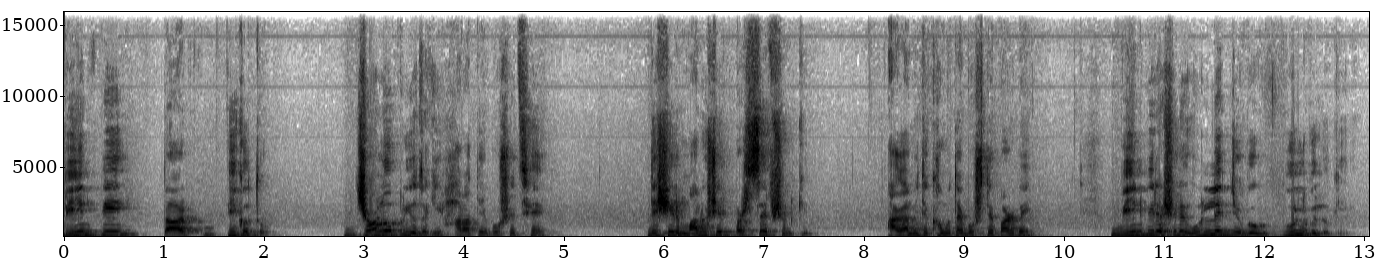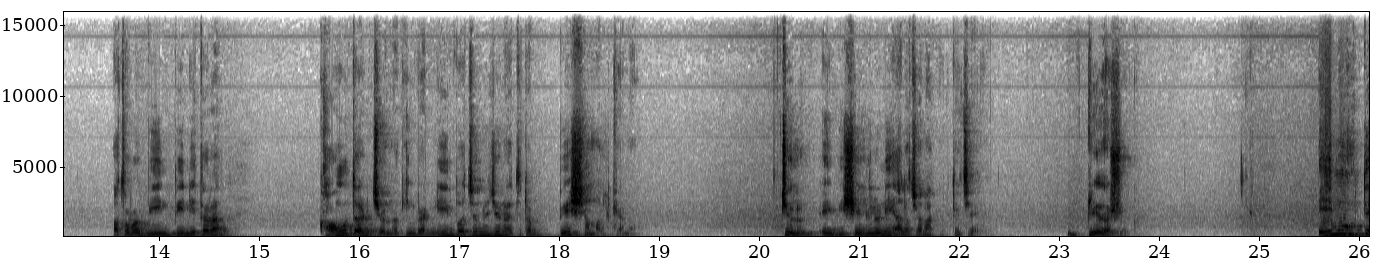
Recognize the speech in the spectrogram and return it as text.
বিএনপি তার বিগত জনপ্রিয়তা কি হারাতে বসেছে? দেশের মানুষের পারসেপশন কি আগামীতে ক্ষমতায় বসতে পারবে? বিএনপির আসলে উল্লেখযোগ্য ভুলগুলো কি? অথবা বিএনপি নেতারা ক্ষমতার জন্য কিংবা নির্বাচনের জন্য এতটা বেসামাল কেন? চলুন এই বিষয়গুলো নিয়ে আলোচনা করতে চাই। প্রিয় দর্শক, এই মুহূর্তে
